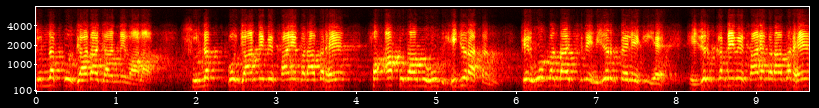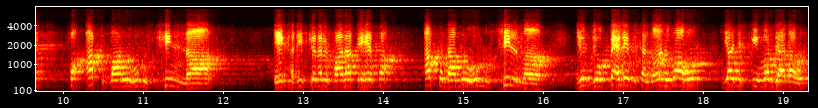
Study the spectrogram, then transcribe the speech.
سنت کو زیادہ جاننے والا۔ سنت کو جاننے میں سارے برابر ہیں فقدام ہجرتن پھر وہ بندہ جس نے ہجرت پہلے کی ہے، ہجرت کرنے میں سارے برابر ہیں فقبار سننا ایک حدیث کے اندر الفاظ آتے ہیں اقدام سلما۔ جو جو پہلے مسلمان ہوا ہو یا جس کی عمر زیادہ ہو۔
